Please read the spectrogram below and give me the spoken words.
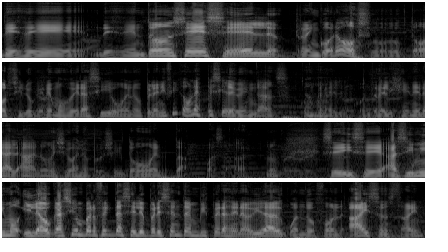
Desde, desde entonces, el rencoroso doctor, si lo queremos ver así, bueno, planifica una especie de venganza contra, el, contra el general. Ah, no me llevas los proyectos, bueno, está, vas a ver, ¿no? Se dice a sí mismo, y la ocasión perfecta se le presenta en vísperas de Navidad, cuando von Eisenstein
